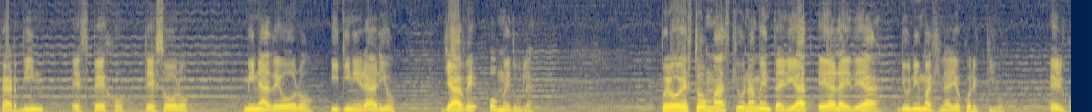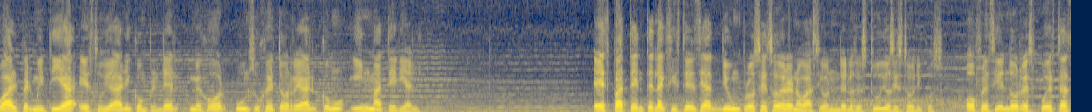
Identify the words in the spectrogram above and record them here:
jardín, espejo, tesoro, mina de oro, itinerario, llave o médula. Pero esto más que una mentalidad era la idea de un imaginario colectivo, el cual permitía estudiar y comprender mejor un sujeto real como inmaterial. Es patente la existencia de un proceso de renovación de los estudios históricos, ofreciendo respuestas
